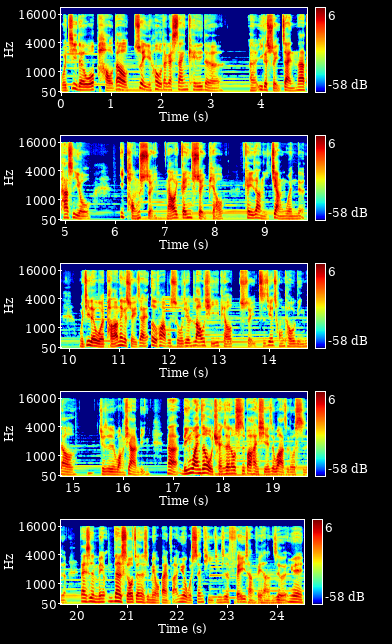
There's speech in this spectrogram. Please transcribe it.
我记得我跑到最后大概三 K 的呃一个水站，那它是有一桶水，然后一根水瓢可以让你降温的。我记得我跑到那个水站，二话不说就捞起一瓢水，直接从头淋到就是往下淋。那淋完之后，我全身都湿，包含鞋子、袜子都湿了。但是没有，那时候真的是没有办法，因为我身体已经是非常非常热。因为，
